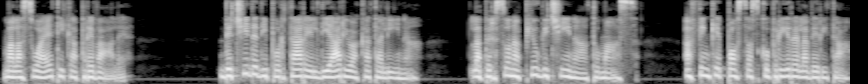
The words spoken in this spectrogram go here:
ma la sua etica prevale. Decide di portare il diario a Catalina, la persona più vicina a Tomás, affinché possa scoprire la verità.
